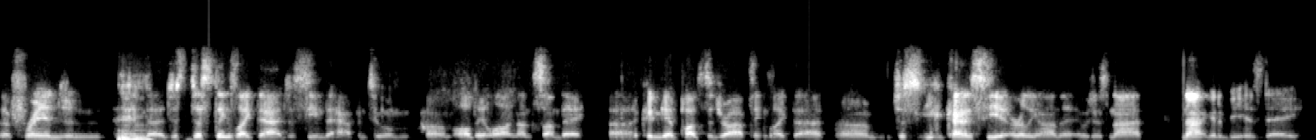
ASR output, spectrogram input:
the fringe and mm-hmm. and uh, just just things like that just seemed to happen to him um, all day long on Sunday. Uh, couldn't get putts to drop, things like that. Um, just you could kind of see it early on that it was just not not going to be his day,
